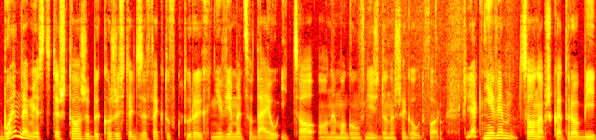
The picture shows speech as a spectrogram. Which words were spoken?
błędem jest też to, żeby korzystać z efektów, których nie wiemy, co dają i co one mogą wnieść do naszego utworu. Czyli jak nie wiem, co na przykład robi,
